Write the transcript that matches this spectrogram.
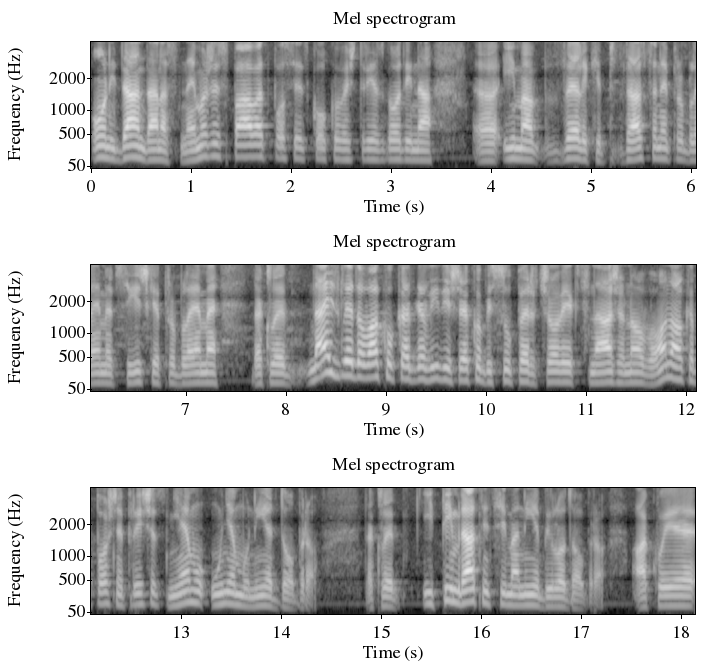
On i dan danas ne može spavat poslije koliko već 30 godina. e, ima velike zdravstvene probleme, psihičke probleme. Dakle, na izgled ovako kad ga vidiš, rekao bi super čovjek, snažan, ovo ono, ali kad počne pričati, njemu, u njemu nije dobro. Dakle, i tim ratnicima nije bilo dobro. Ako, je,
